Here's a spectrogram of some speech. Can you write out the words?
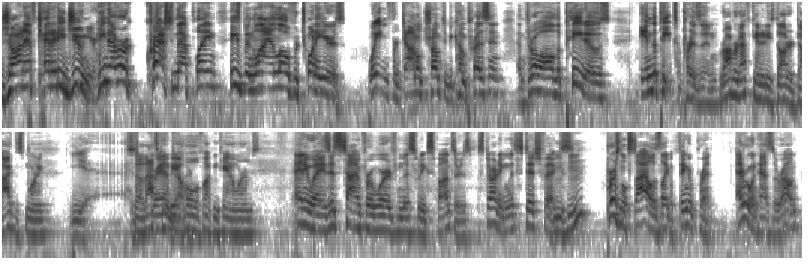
John F. Kennedy Jr. He never crashed in that plane. He's been lying low for 20 years, waiting for Donald Trump to become president and throw all the pedos in the pizza prison. Robert F. Kennedy's daughter died this morning, Yeah. so that's going to be a whole fucking can of worms. Anyways, it's time for a word from this week's sponsors, starting with Stitch Fix. Mm-hmm. Personal style is like a fingerprint. Everyone has their own.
